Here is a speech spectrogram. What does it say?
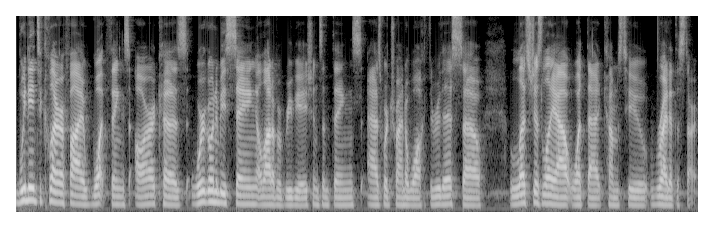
we need to clarify what things are because we're going to be saying a lot of abbreviations and things as we're trying to walk through this. So, let's just lay out what that comes to right at the start.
